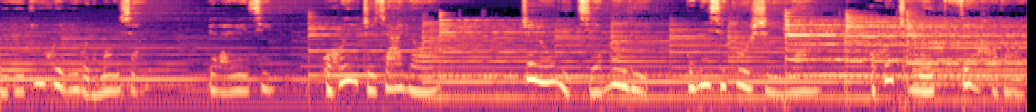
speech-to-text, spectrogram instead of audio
也一定会离我的梦想越来越近。我会一直加油，正如你节目里的那些故事一样。我会成为最好的我。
